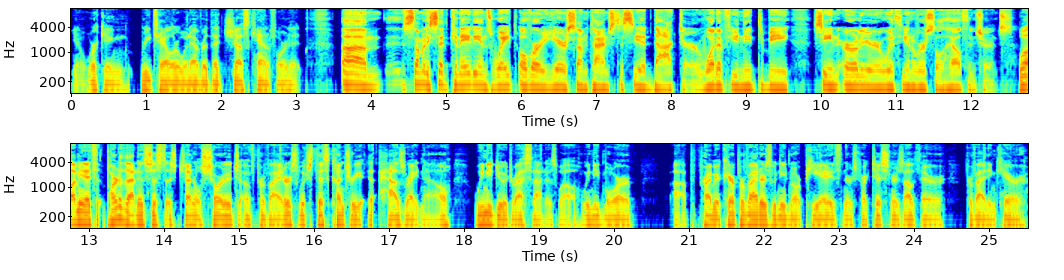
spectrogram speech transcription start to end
you know, working retail or whatever that just can't afford it. Um, somebody said Canadians wait over a year sometimes to see a doctor. What if you need to be seen earlier with universal health insurance? Well, I mean, it's part of that is just a general shortage of providers, which this country has right now. We need to address that as well. We need more uh, primary care providers. We need more PAs, nurse practitioners out there providing care.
